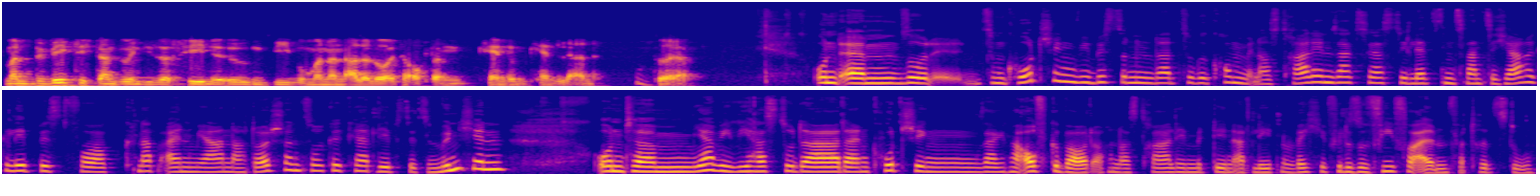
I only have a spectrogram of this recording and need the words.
man bewegt sich dann so in dieser Szene irgendwie, wo man dann alle Leute auch dann kennt und kennenlernt. So, ja. Und ähm, so äh, zum Coaching, wie bist du denn dazu gekommen? In Australien sagst du, hast die letzten 20 Jahre gelebt, bist vor knapp einem Jahr nach Deutschland zurückgekehrt, lebst jetzt in München. Und ähm, ja, wie, wie hast du da dein Coaching, sage ich mal, aufgebaut, auch in Australien mit den Athleten? Und welche Philosophie vor allem vertrittst du?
